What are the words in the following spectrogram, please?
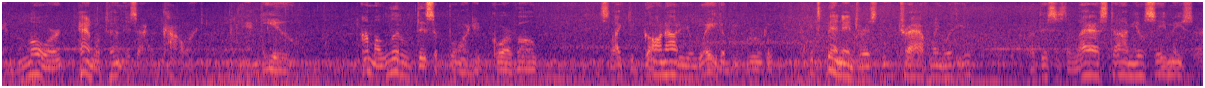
and Lord Pendleton is a coward. And you. I'm a little disappointed, Corvo. It's like you've gone out of your way to be brutal. It's been interesting traveling with you, but this is the last time you'll see me, sir.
